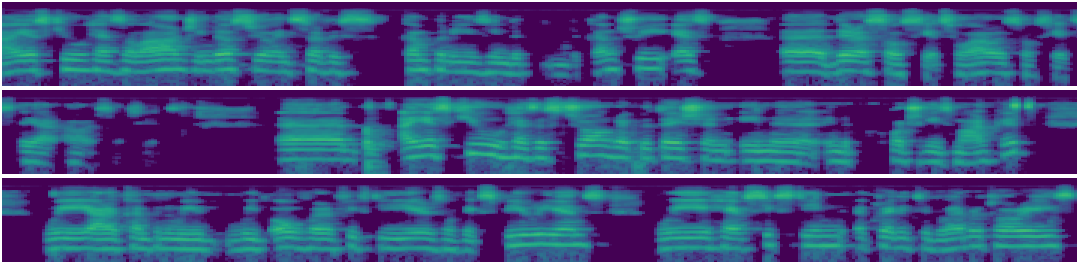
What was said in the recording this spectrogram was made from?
ISQ has a large industrial and service companies in the, in the country as uh, their associates, so our associates, they are our associates. Uh, ISQ has a strong reputation in, uh, in the Portuguese market. We are a company with, with over 50 years of experience. We have 16 accredited laboratories.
